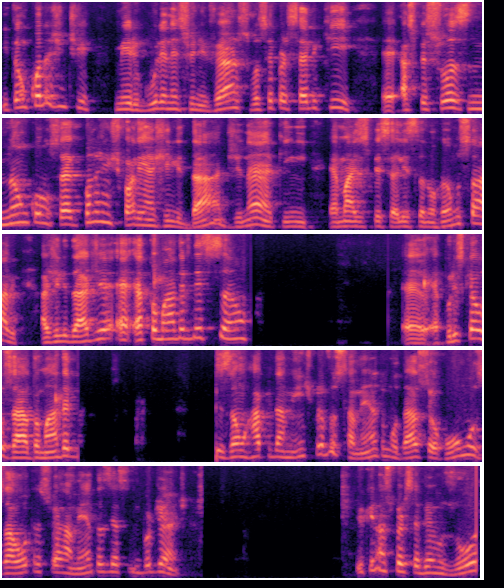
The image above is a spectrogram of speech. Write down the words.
Então, quando a gente mergulha nesse universo, você percebe que é, as pessoas não conseguem. Quando a gente fala em agilidade, né? Quem é mais especialista no ramo sabe, agilidade é, é a tomada de decisão. É, é, por isso que é usar a tomada de decisão rapidamente para o orçamento, mudar o seu rumo, usar outras ferramentas e assim por diante. E o que nós percebemos hoje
